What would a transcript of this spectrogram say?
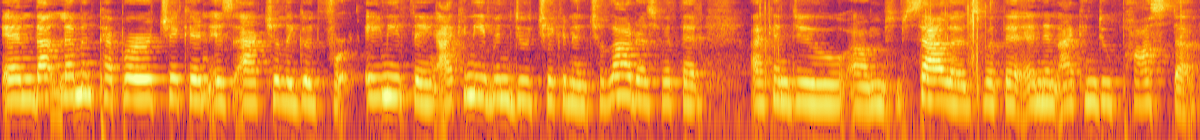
And that lemon pepper chicken is actually good for anything. I can even do chicken enchiladas with it. I can do um, salads with it. And then I can do pasta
